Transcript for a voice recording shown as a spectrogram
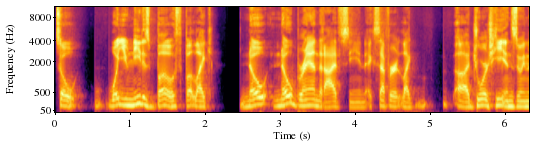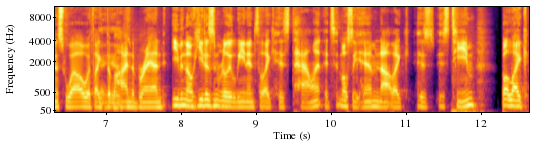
so what you need is both but like no no brand that I've seen except for like uh, George Heaton's doing this well with like Yeah, the he is. behind the brand, even though he doesn't really lean into like his talent. It's mostly him, not like his his team. But like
